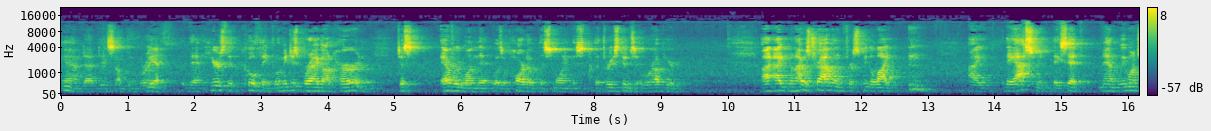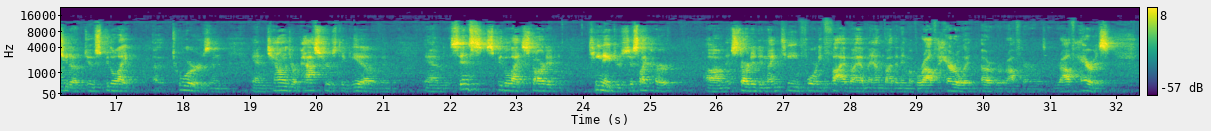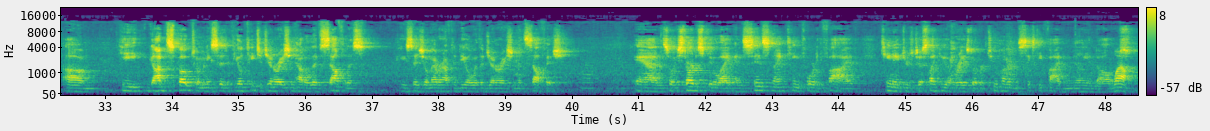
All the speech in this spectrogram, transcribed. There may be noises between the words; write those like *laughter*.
and uh, did something great. Yes. That here's the cool thing. Let me just brag on her and just everyone that was a part of this morning. This, the three students that were up here. I, I when I was traveling for Speed the Light, *clears throat* I they asked me. They said, "Man, we want you to do Speed the Light uh, tours and and challenge our pastors to give." And, and since Speed the Light started, teenagers just like her, um, it started in 1945 by a man by the name of Ralph Harrowit, uh, Ralph Harrowit, Ralph Harris. Um, he, God spoke to him and he said, if you'll teach a generation how to live selfless, he says you'll never have to deal with a generation that's selfish. And so he started Speed the Light, and since 1945, teenagers just like you have raised over 265 million dollars. Wow.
